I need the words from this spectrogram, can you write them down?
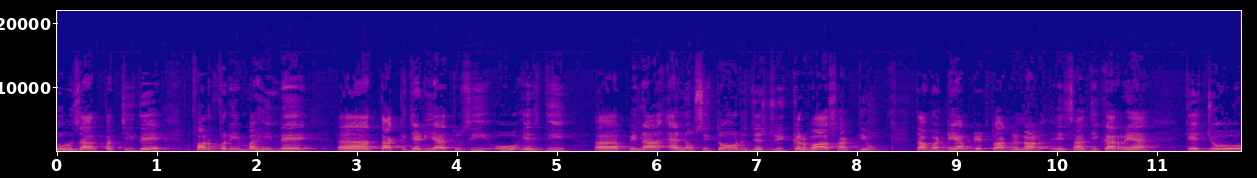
2025 ਦੇ ਫਰਵਰੀ ਮਹੀਨੇ ਤੱਕ ਜਿਹੜੀ ਹੈ ਤੁਸੀਂ ਉਹ ਇਸ ਦੀ ਬਿਨਾ ਐਨਓਸੀ ਤੋਂ ਰਜਿਸਟਰੀ ਕਰਵਾ ਸਕਦੇ ਹੋ। ਤਾਂ ਵੱਡੀ ਅਪਡੇਟ ਤੁਹਾਡੇ ਨਾਲ ਇਹ ਸਾਂਝੀ ਕਰ ਰਹੇ ਹਾਂ ਕਿ ਜੋ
